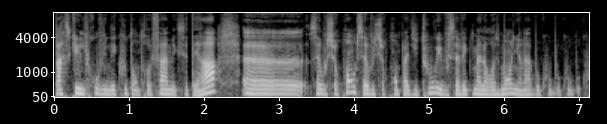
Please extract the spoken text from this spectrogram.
parce qu'ils trouvent une écoute entre femmes, etc. Euh, ça vous surprend ou ça vous surprend pas du tout et vous savez que malheureusement il y en a beaucoup, beaucoup, beaucoup?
